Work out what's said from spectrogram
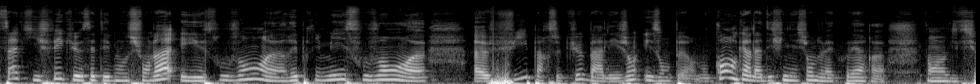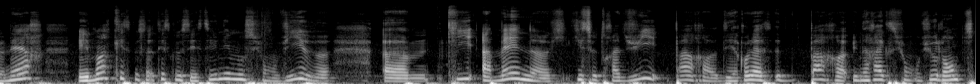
ça qui fait que cette émotion-là est souvent euh, réprimée, souvent euh, euh, fuie, parce que bah, les gens, ils ont peur. Donc, quand on regarde la définition de la colère dans le dictionnaire, eh ben, qu'est-ce que c'est -ce que C'est? Une émotion vive qui amène, qui, qui, se traduit par, des par une réaction violente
